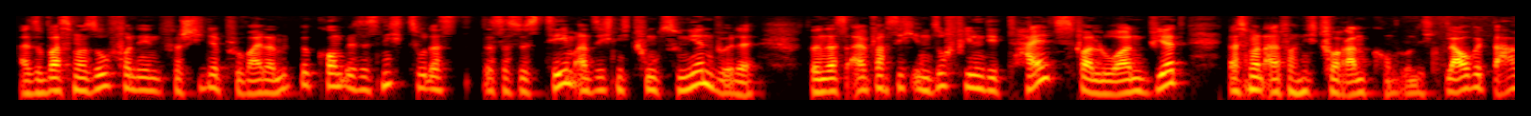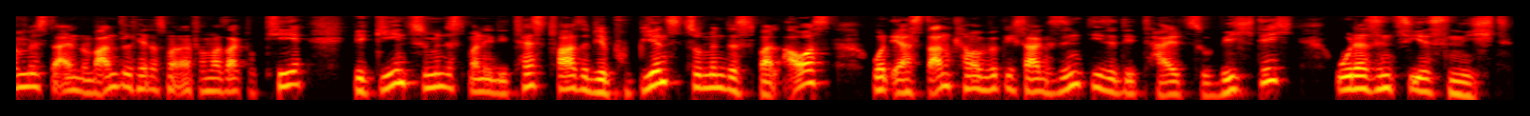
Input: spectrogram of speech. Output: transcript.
Also was man so von den verschiedenen Providern mitbekommt, ist es nicht so, dass, dass das System an sich nicht funktionieren würde, sondern dass einfach sich in so vielen Details verloren wird, dass man einfach nicht vorankommt. Und ich glaube, da müsste ein Wandel her, dass man einfach mal sagt, okay, wir gehen zumindest mal in die Testphase, wir probieren es zumindest mal aus und erst dann kann man wirklich sagen, sind diese Details so wichtig oder sind sie es nicht?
